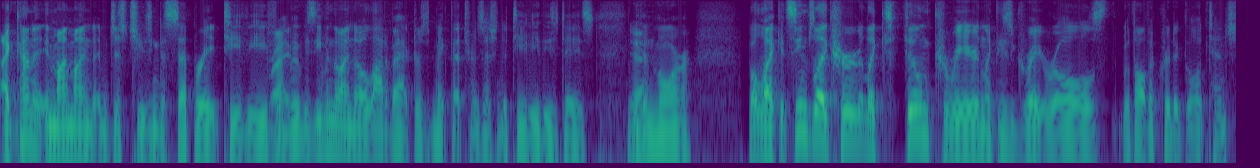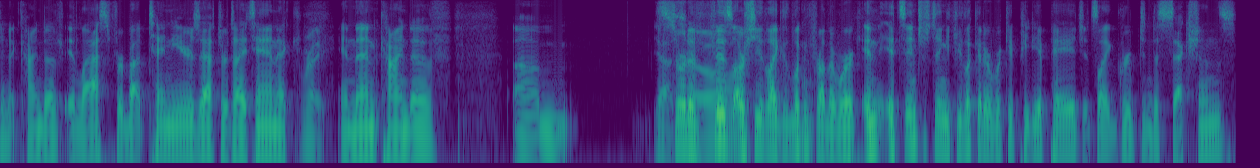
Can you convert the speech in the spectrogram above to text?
I kind of in my mind I'm just choosing to separate TV from Right. movies, even though I know a lot of actors make that transition to TV these days Yeah. even more. But like it seems like her like film career and like these great roles with all the critical attention, it kind of it lasts for about ten years after Titanic, Right. And then kind of, um, Yeah, sort of fizz, so- or she like looking for other work. And it's interesting if you look at her Wikipedia page, it's like grouped into sections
